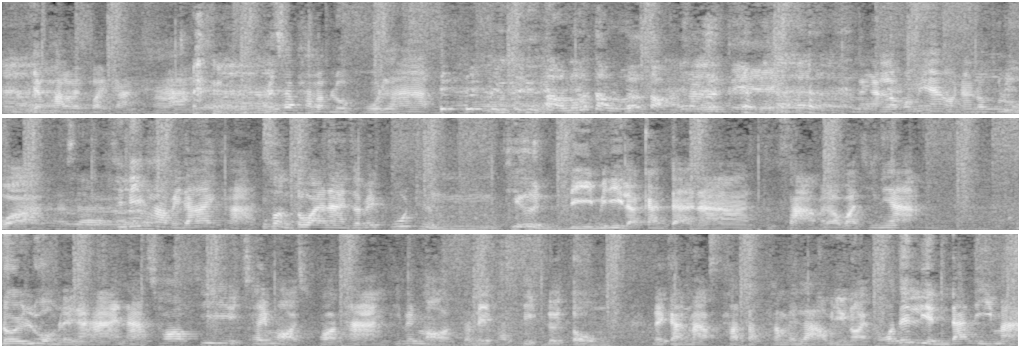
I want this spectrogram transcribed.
อ่าอย่าพาเราไปปล่อยกลางทางอ่าไม่ใช่พาเราลงโคราชต่อรถต่อรถ แล้วต่อให้เราเดินเองดังนั้นเราก็ไม่เอานะเรากลัว ใช่ ที่นี่พาไปได้ค่ะ ส่วนตัวแอนนาจะไม่พูดถึงที่อื่นดีไม่ดีแล้วกันแต่แอนนาศึกษามาแล้วว่าที่เนี่ยโดยรวมเลยนะฮะแอนนาชอบที่ใช้หมอเฉพาะทางที่เป็นหมอศัลยพลาสติกโดยตรง ในการมาผ่าตัดทำให้เราอย่างน้อยเขาก็ได้เรียนด้านนี้มา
